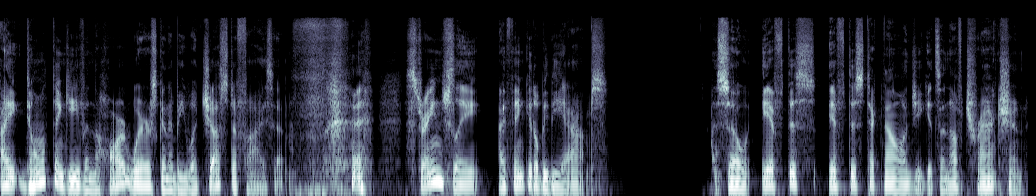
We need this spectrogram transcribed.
I don't think even the hardware is going to be what justifies it. Strangely, I think it'll be the apps. So if this if this technology gets enough traction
